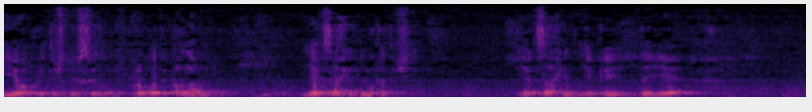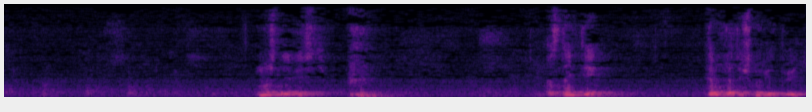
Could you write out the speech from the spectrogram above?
і його політичною силою роботи парламенту, як захід демократичний, як захід, який дає можливість знайти демократичну відповідь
